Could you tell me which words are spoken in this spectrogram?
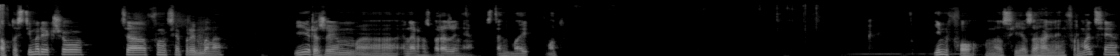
Автостімер, якщо ця функція придбана, і режим е, енергозбереження Standby мод. Інфо у нас є загальна інформація.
